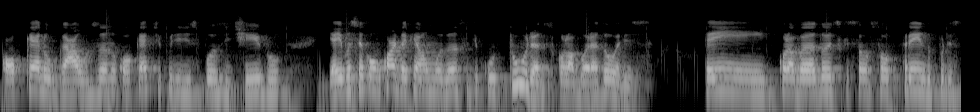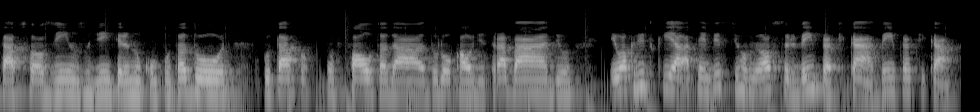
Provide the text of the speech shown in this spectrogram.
qualquer lugar, usando qualquer tipo de dispositivo. E aí você concorda que é uma mudança de cultura dos colaboradores? Tem colaboradores que estão sofrendo por estar sozinhos o dia inteiro no computador, por estar com falta da, do local de trabalho. Eu acredito que a tendência de home office vem para ficar, vem para ficar,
